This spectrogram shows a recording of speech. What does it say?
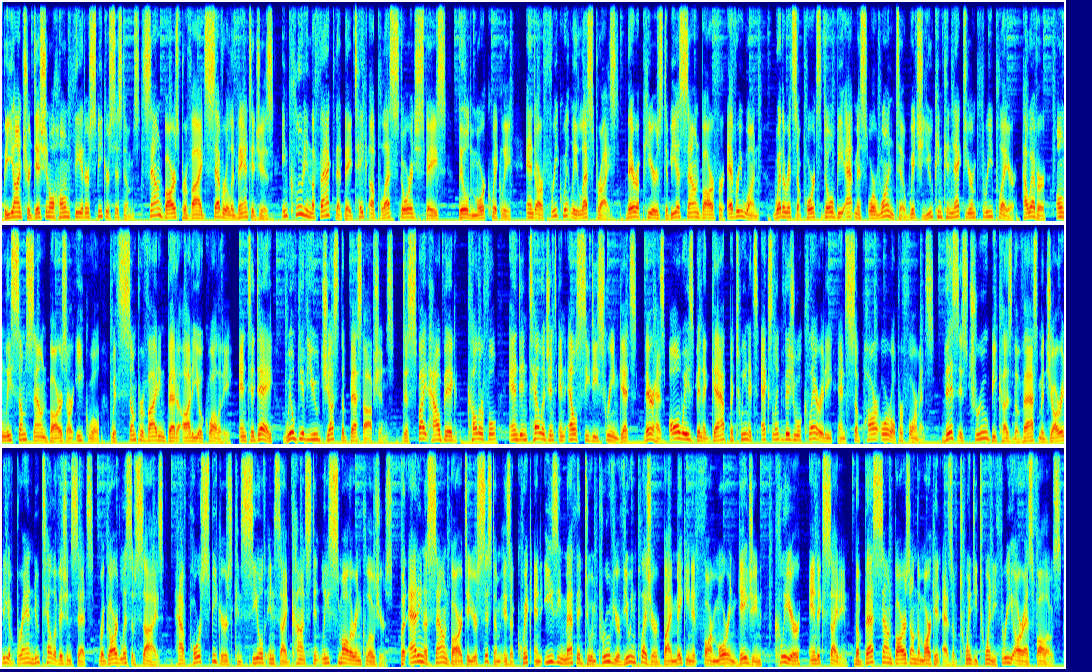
Beyond traditional home theater speaker systems, soundbars provide several advantages, including the fact that they take up less storage space, build more quickly, and are frequently less priced. There appears to be a soundbar for everyone, whether it supports Dolby Atmos or one to which you can connect your MP3 player. However, only some soundbars are equal, with some providing better audio quality. And today, we'll give you just the best options. Despite how big, colorful, and intelligent an LCD screen gets, there has always been a gap between its excellent visual clarity and subpar aural performance. This is true because the vast majority of brand new television sets, regardless of size, have poor speakers concealed inside constantly smaller enclosures. But adding a soundbar to your system is a quick and easy method to improve your viewing pleasure by making it far more engaging, clear, and exciting. The best soundbars on the market as of 2023 are as follows.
